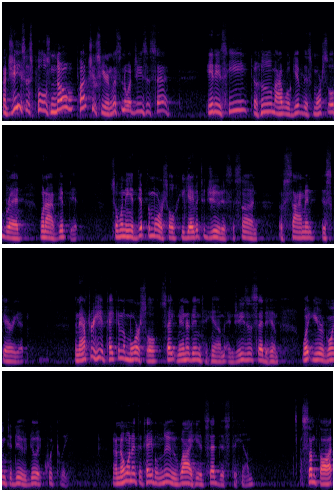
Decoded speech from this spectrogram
Now, Jesus pulls no punches here. And listen to what Jesus said It is he to whom I will give this morsel of bread when I have dipped it. So when he had dipped the morsel, he gave it to Judas, the son of Simon Iscariot. And after he had taken the morsel, Satan entered into him, and Jesus said to him, What you are going to do, do it quickly. Now, no one at the table knew why he had said this to him. Some thought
